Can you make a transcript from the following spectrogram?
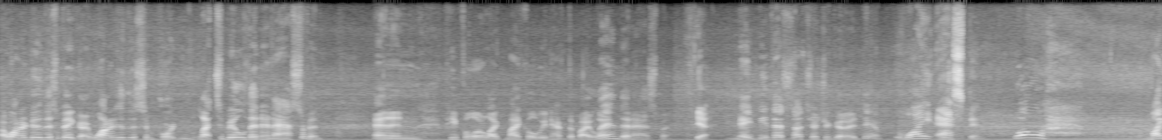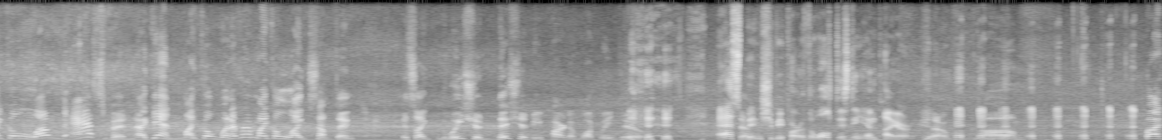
I want to do this big. I want to do this important. Let's build it in Aspen. And then people are like, Michael, we'd have to buy land in Aspen. Yeah. Maybe that's not such a good idea. Why Aspen? Well, Michael loved Aspen. Again, Michael, whenever Michael likes something, it's like we should. This should be part of what we do. Aspen should be part of the Walt Disney Empire. So, um, but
